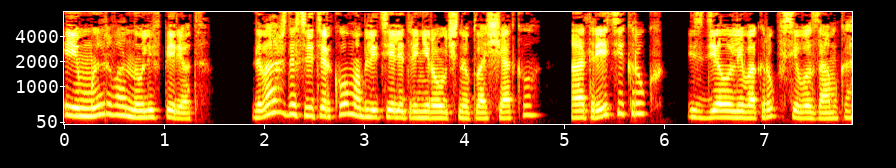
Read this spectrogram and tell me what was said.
И мы рванули вперед. Дважды с ветерком облетели тренировочную площадку, а третий круг сделали вокруг всего замка.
